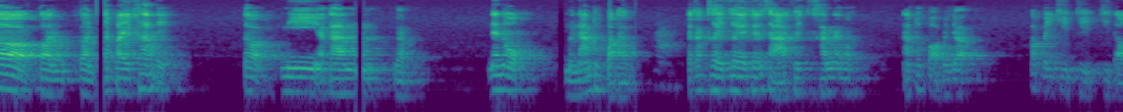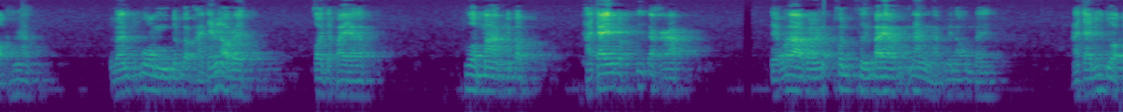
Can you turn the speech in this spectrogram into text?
ก็ก่อนก่อนจะไปค่ายก็มีอาการแบบแน่นอกเหมือนน้ำทุกปอดครับค่ะแต่ก็เคยเคยเคยรักษาเคยครั้งแรกว่า น้ำทุกปอดมันจะต้องไปฉีดฉีดฉีดออกใช่ไหมครับแต่วันนั้นท่วมจนแบบหายใจไม่ออกเลย ก่อนจะไปอะครับท่วมมากเลยแบบหายใจแบบอึกอักอักแต่ว่าวันนั้นคนฝืนไปครับนั่งครับไปนอนไป หายใจไม่สะดวก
